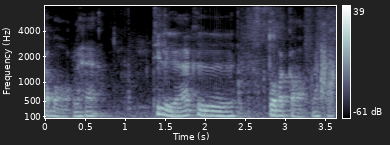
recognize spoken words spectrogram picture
กระบอกนะฮะที่เหลือคือตัวประกอบนะครับ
